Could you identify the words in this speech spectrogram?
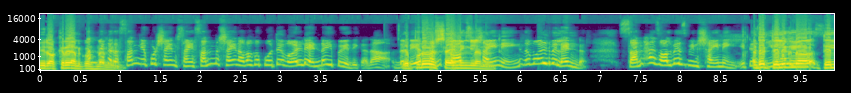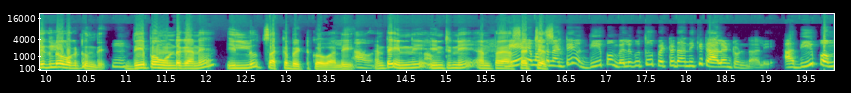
మీరు ఒక్కరే అనుకుంటున్నాను నేను. సన్ ఎప్పుడు షైన్ సన్ షైన్ అవ్వకపోతే వరల్డ్ ఎండ్ అయిపోయేది కదా. ఎప్పుడూ లోనే. Shining the world will end sun has always been shining it అంటే తెలుగులో తెలుగులో ఒకటి ఉంది. Hmm. దీపం ఉండగానే ఇల్లు చక్కబెట్టుకోవాలి. అంటే ఇన్ని. ఇంటిని అంత సెట్ చేసి అంటే దీపం వెలుగుతూ పెట్టడానికి టాలెంట్ ఉండాలి. ఆ దీపం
